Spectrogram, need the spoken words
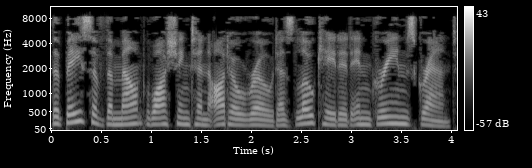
The base of the Mount Washington Auto Road is located in Greens Grant.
